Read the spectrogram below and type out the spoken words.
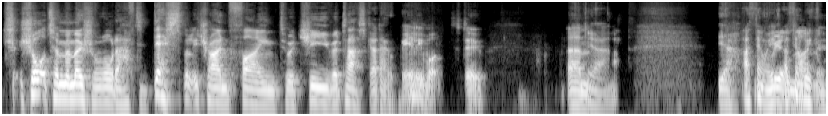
short term emotional reward I have to desperately try and find to achieve a task I don't really want to do. Um, yeah, yeah, I think we, I think we,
